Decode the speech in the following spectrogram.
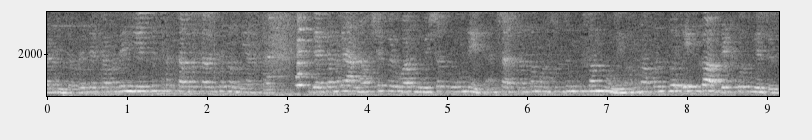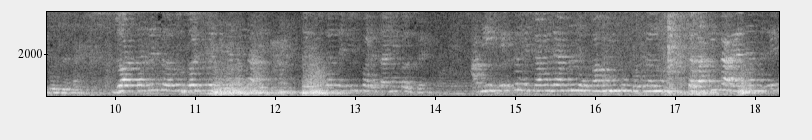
त्यांच्याकडे ज्याच्यामध्ये नियोजित सत्ता प्रकारच्या असतात ज्याच्यामध्ये अनावश्यक व्यवहार भविष्यात होऊ नयेत आणि शासनाचा महसूलचं नुकसान होऊ नये म्हणून आपण तो एक अपडेट करून घेतोय पूर्णतः. जो आता ते सर्व गट प्रतिबंधित आहेत ते सुद्धा त्याची पडताळणी करतोय. आणि एक ह्याच्यामध्ये आपण लोकाभिमुख उपक्रम तलाठी कार्यालयामध्ये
